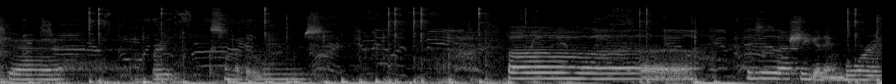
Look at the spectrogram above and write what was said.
Okay, some of those. Uh, this is actually getting boring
